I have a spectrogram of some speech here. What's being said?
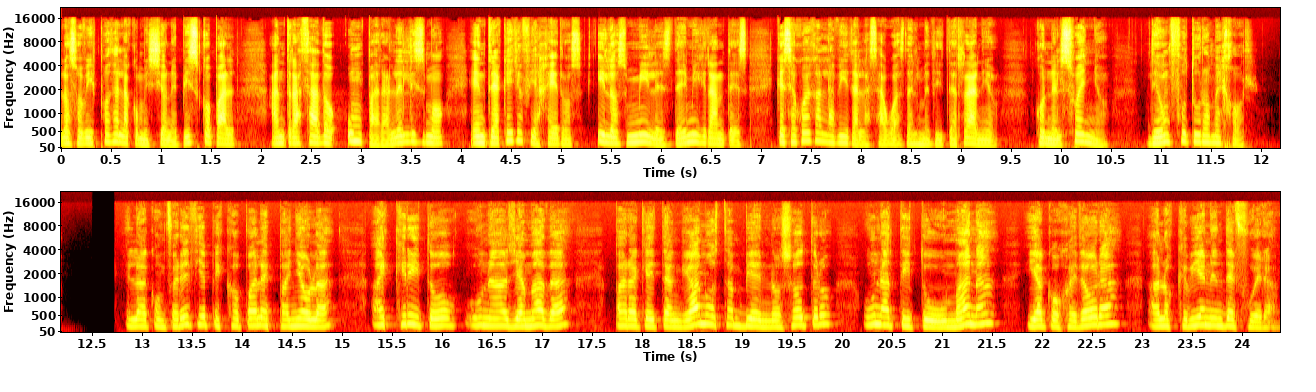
los obispos de la Comisión Episcopal han trazado un paralelismo entre aquellos viajeros y los miles de emigrantes que se juegan la vida en las aguas del Mediterráneo, con el sueño de un futuro mejor. La Conferencia Episcopal Española ha escrito una llamada para que tengamos también nosotros una actitud humana y acogedora a los que vienen de fuera.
